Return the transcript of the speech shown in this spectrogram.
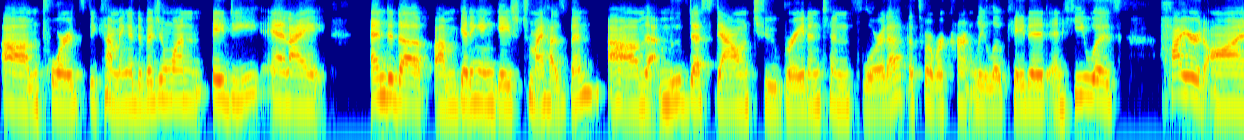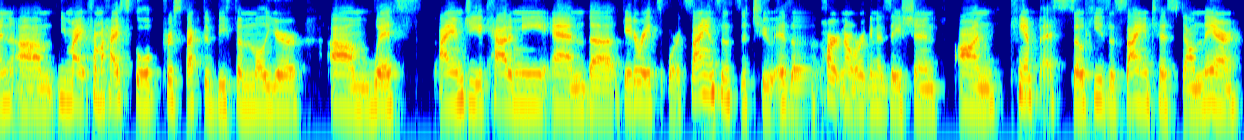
um, towards becoming a Division One AD. And I ended up um, getting engaged to my husband. Um, that moved us down to Bradenton, Florida. That's where we're currently located. And he was hired on, um, you might, from a high school perspective, be familiar um, with IMG Academy and the Gatorade Sports Science Institute is a partner organization on campus. So he's a scientist down there,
